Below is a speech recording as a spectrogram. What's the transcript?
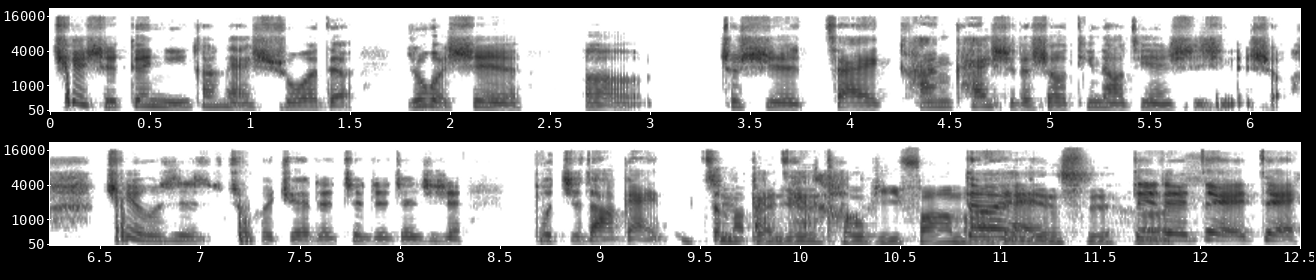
确实跟您刚才说的，如果是呃。就是在刚开始的时候听到这件事情的时候，确实是会觉得这这真是不知道该怎么办感觉头皮发麻的一件事。对对对对，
